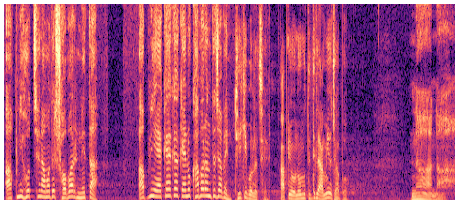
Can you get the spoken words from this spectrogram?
আপনি হচ্ছেন আমাদের সবার নেতা। আপনি একা একা কেন খাবার আনতে যাবেন? ঠিকই বলেছে। আপনি অনুমতি দিলে আমিও যাব। না না।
